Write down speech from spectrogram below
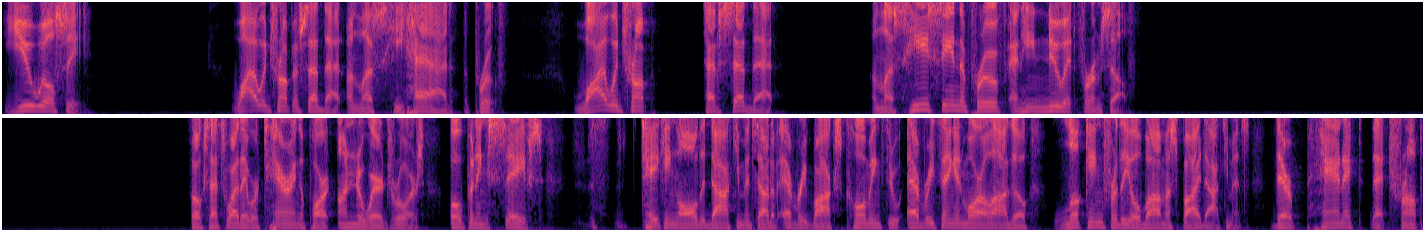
You will see. Why would Trump have said that unless he had the proof? Why would Trump have said that unless he's seen the proof and he knew it for himself? Folks, that's why they were tearing apart underwear drawers, opening safes, taking all the documents out of every box, combing through everything in Mar a Lago, looking for the Obama spy documents. They're panicked that Trump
